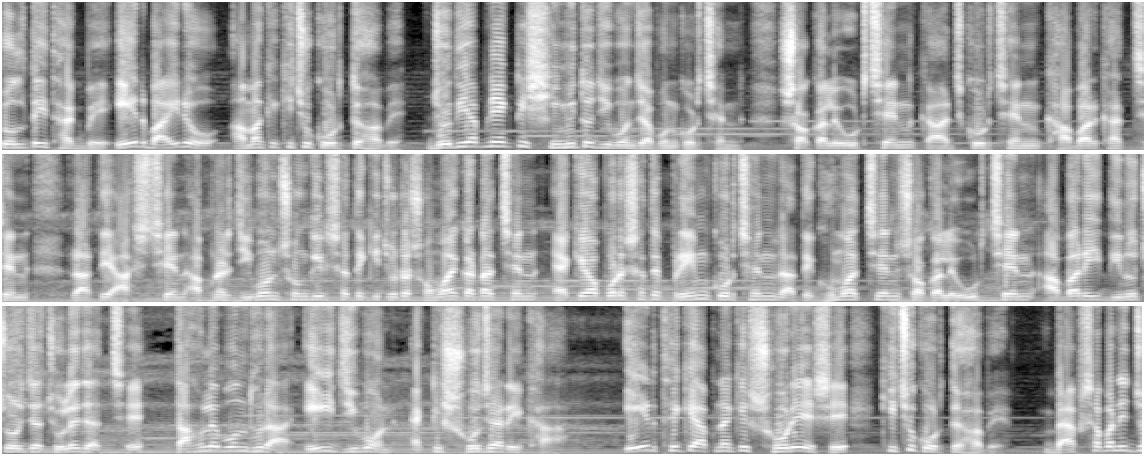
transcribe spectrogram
চলতেই থাকবে। এর বাইরেও আমাকে কিছু করতে হবে। যদি আপনি একটি সীমিত জীবনযাপন করছেন, সকালে উঠছেন, কাজ করছেন, খাবার খাচ্ছেন, রাতে আসছেন, আপনার জীবন সঙ্গীর সাথে কিছুটা সময় কাটাচ্ছেন, একে অপরের সাথে প্রেম করছেন, রাতে ঘুমাচ্ছেন, সকালে উঠছেন, আবার এই দিনচর্যা চলে যাচ্ছে, তাহলে বন্ধুরা, এই জীবন একটি সোজা রেখা। এর থেকে আপনাকে সরে এসে কিছু করতে হবে। ব্যবসা বাণিজ্য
